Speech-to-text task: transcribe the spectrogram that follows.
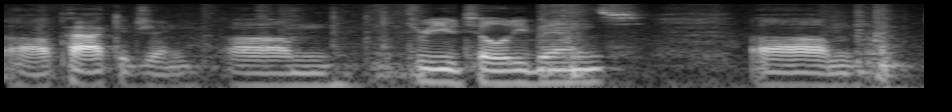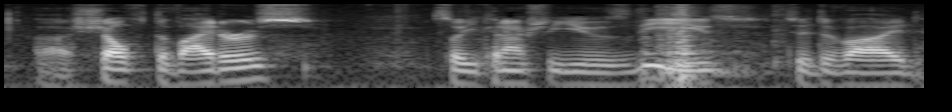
uh, packaging. Um, three utility bins, um, uh, shelf dividers. So you can actually use these to divide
